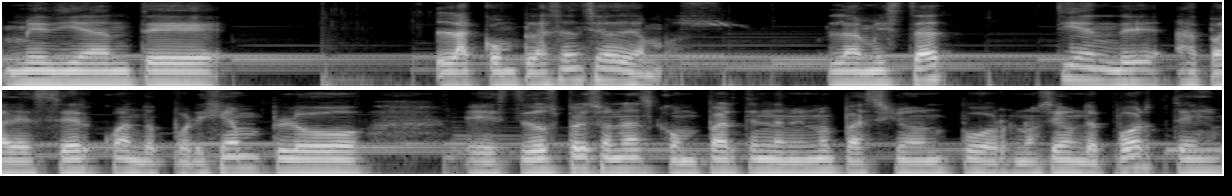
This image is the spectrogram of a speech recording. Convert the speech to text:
Mediante la complacencia de ambos. La amistad tiende a aparecer cuando, por ejemplo, este, dos personas comparten la misma pasión por, no sé, un deporte,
